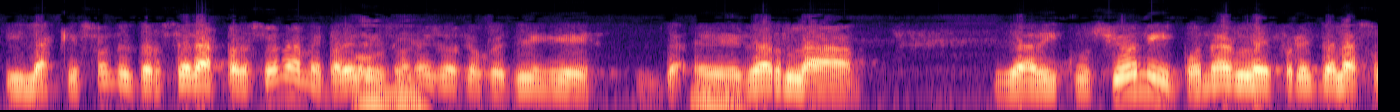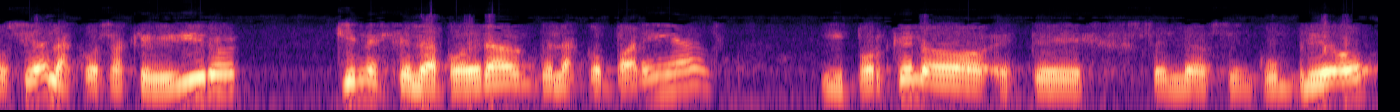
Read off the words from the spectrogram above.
y las que son de terceras personas me parece que son ellos los que tienen que eh, dar la, la discusión y ponerle frente a la sociedad las cosas que vivieron, quiénes se le apoderaron de las compañías y por qué lo, este, se los incumplió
